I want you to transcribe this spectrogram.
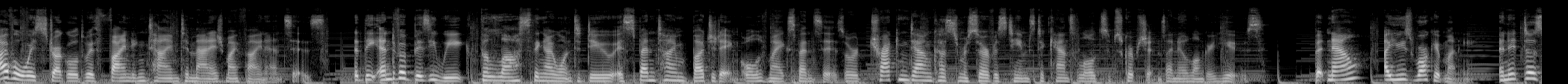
I've always struggled with finding time to manage my finances. At the end of a busy week, the last thing I want to do is spend time budgeting all of my expenses or tracking down customer service teams to cancel old subscriptions I no longer use. But now I use Rocket Money, and it does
